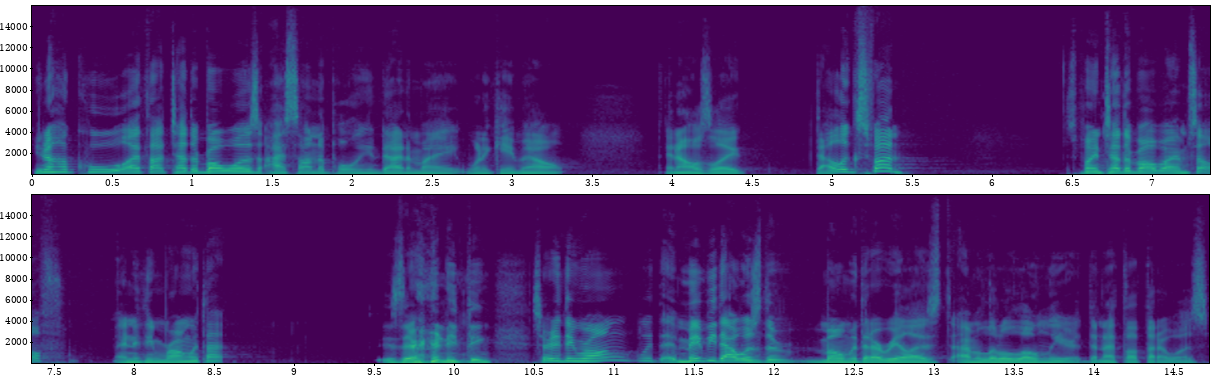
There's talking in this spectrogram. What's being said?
You know how cool i thought tetherball was? I saw napoleon dynamite when it came out and i was like that looks fun he's playing tetherball by himself Anything wrong with that? Is there anything? Is there anything wrong with? It? Maybe that was the moment that I realized I'm a little lonelier than I thought that I was.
